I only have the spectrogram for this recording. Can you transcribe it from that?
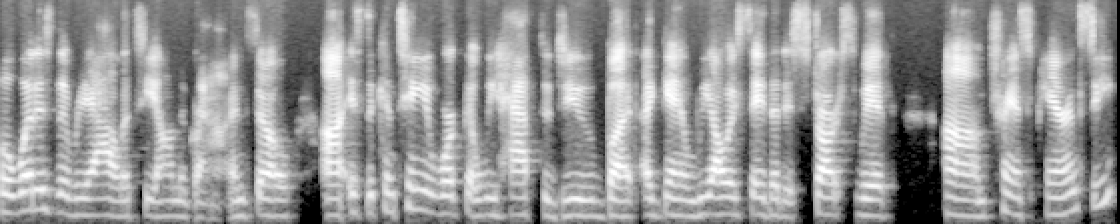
but what is the reality on the ground? And so uh, it's the continued work that we have to do. But again, we always say that it starts with um, transparency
